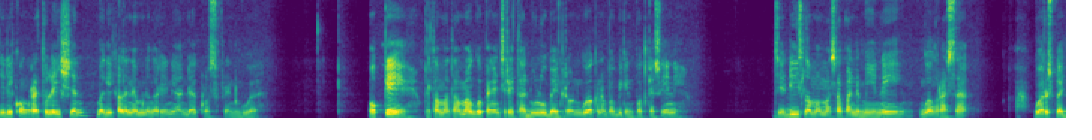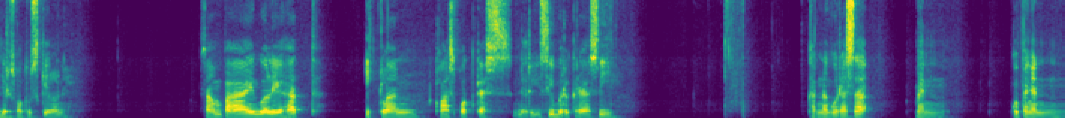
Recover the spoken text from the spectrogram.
Jadi congratulations bagi kalian yang mendengar ini anda close friend gue oke pertama-tama gue pengen cerita dulu background gue kenapa bikin podcast ini. Jadi selama masa pandemi ini gue ngerasa ah, gue harus belajar suatu skill nih. Sampai gue lihat iklan kelas podcast dari Siber Kreasi. Karena gue rasa, men, gue pengen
